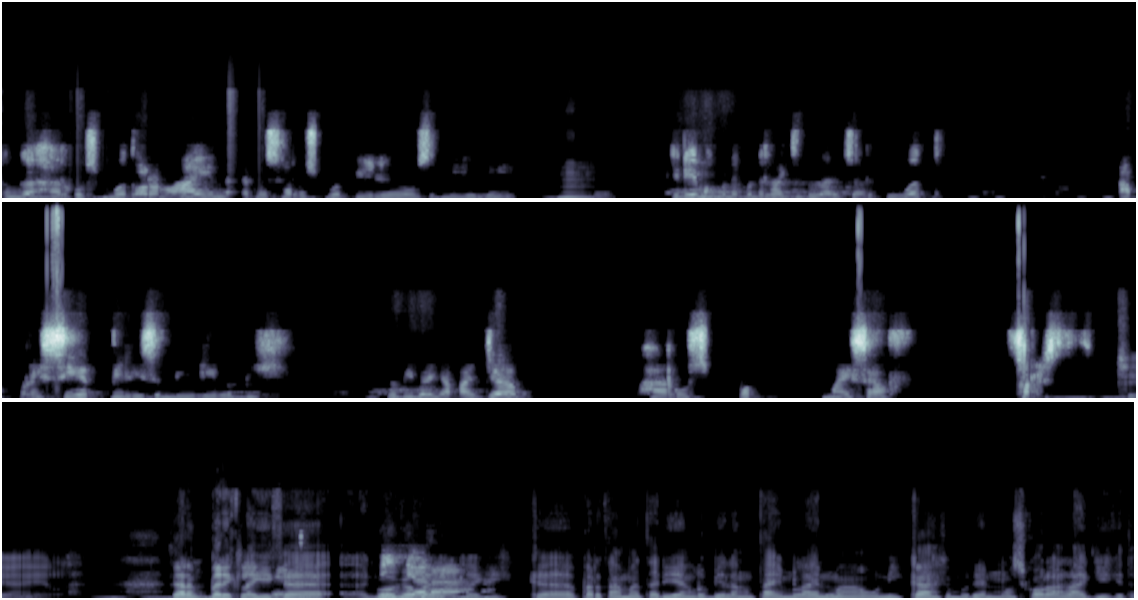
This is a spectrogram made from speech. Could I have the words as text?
nggak harus buat orang lain itu harus buat diri lo sendiri Hmm. jadi emang bener-bener lagi belajar buat appreciate diri sendiri lebih lebih banyak aja harus put myself first Cialah. Sekarang balik lagi ke gua agak Iya. balik lagi ke pertama tadi yang lu bilang timeline mau nikah kemudian mau sekolah lagi gitu.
